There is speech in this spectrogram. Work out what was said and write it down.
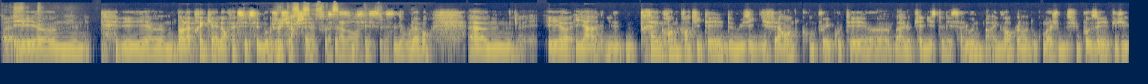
Dans la Et, euh, et euh, dans la préquelle, en fait, c'est le mot que je Oui, cherchais. ça se ça déroule avant. Euh, et euh, il y a une très grande quantité de musiques différentes qu'on peut écouter. euh, bah, le pianiste des saloons, par exemple. Donc moi, je me suis posé et puis j'ai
